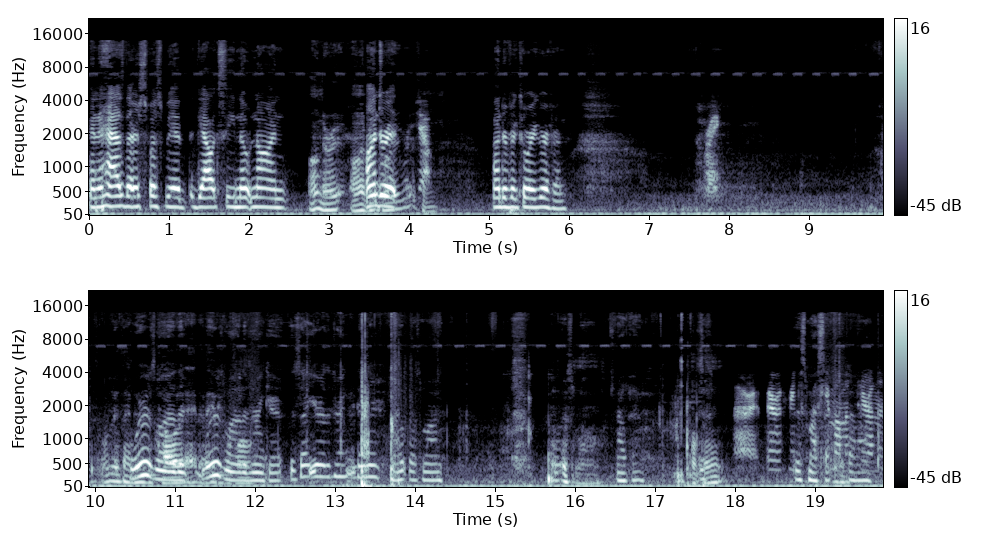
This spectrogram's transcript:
And it has there's supposed to be a Galaxy Note 9 Under it. Under, Under it. Griffin. Yeah. under Victoria Griffin. Right. What do you think Where's my other it Where's my other drink at? Is that your other drink down there? Nope, that's mine. This mine. Okay. I think. All right. Bear with me This just is my a second moments phone. here, and then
